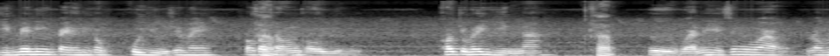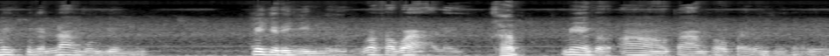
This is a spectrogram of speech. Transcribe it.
กินแม่นิ่งไปนี่เขาคุยอยู่ใช่ไหมเขาก็ครับทำของเขาอยู่เขาจะไม่ได้ยินนะครับเออวันนี้สมมติว่าเราไม่คุยกันนั่งคนเดียวแม่จะได้ยินเลยว่าเขาว่าอะไรครับ แม่ก็อ้าวตามเขาไปบางทีก็เออ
